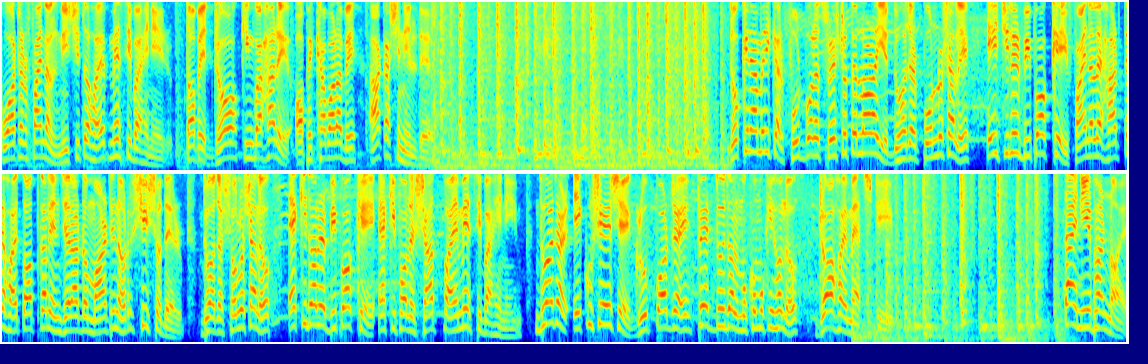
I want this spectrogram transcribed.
কোয়ার্টার ফাইনাল নিশ্চিত হয় মেসি বাহিনীর। তবে ড্র কিংবা হারে অপেক্ষা বাড়াবে আকাশী নীলদের। দক্ষিণ আমেরিকার ফুটবলের শ্রেষ্ঠত্বের লড়াইয়ে দু হাজার পনেরো সালে এই চিলির বিপক্ষেই ফাইনালে হারতে হয় তৎকালীন জেরার্ডো মার্টিনোর শিষ্যদের। দু হাজার ষোলো সালেও একই দলের বিপক্ষে একই ফলের স্বাদ পায় মেসি বাহিনী। দু একুশে এসে গ্রুপ পর্যায়ে ফের দুই দল মুখোমুখি হলেও ড্র হয় ম্যাচটি। তাই নির্ভার নয়।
